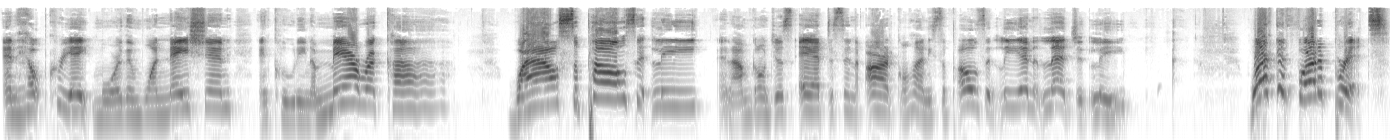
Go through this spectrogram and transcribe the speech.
and helped create more than one nation, including America. While supposedly, and I'm going to just add this in the article, honey, supposedly and allegedly, working for the Brits.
